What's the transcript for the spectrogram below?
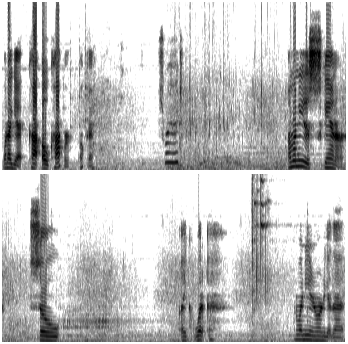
What I get? Co oh, copper. Okay. Sweet. I'm gonna need a scanner. So, like, what? What do I need in order to get that?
